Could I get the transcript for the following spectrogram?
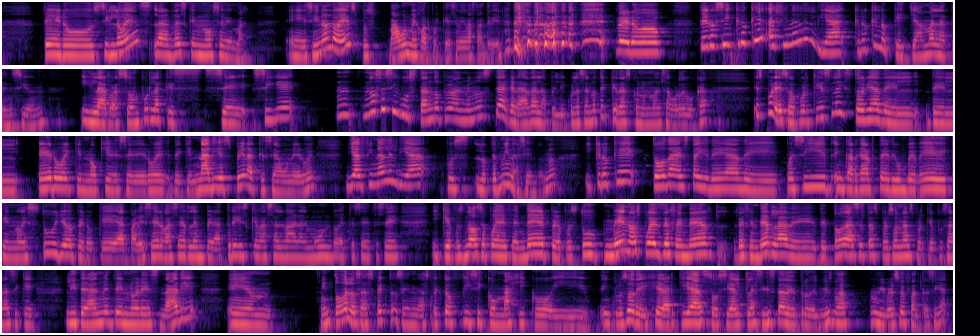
pero si lo es, la verdad es que no se ve mal. Eh, si no lo es, pues aún mejor porque se ve bastante bien. pero pero sí, creo que al final del día, creo que lo que llama la atención y la razón por la que se sigue, no sé si gustando, pero al menos te agrada la película, o sea, no te quedas con un mal sabor de boca, es por eso, porque es la historia del, del héroe que no quiere ser héroe, de que nadie espera que sea un héroe, y al final del día, pues lo termina siendo, ¿no? Y creo que toda esta idea de, pues sí, encargarte de un bebé que no es tuyo, pero que al parecer va a ser la emperatriz que va a salvar al mundo, etc., etc., y que pues no se puede defender, pero pues tú menos puedes defender, defenderla de, de todas estas personas, porque pues ahora sí que literalmente no eres nadie. Em, en todos los aspectos, en aspecto físico, mágico e incluso de jerarquía social clasista dentro del mismo universo de fantasía.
